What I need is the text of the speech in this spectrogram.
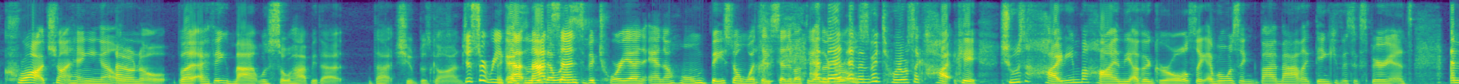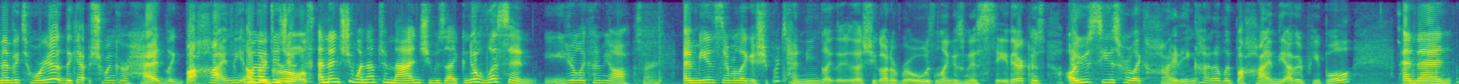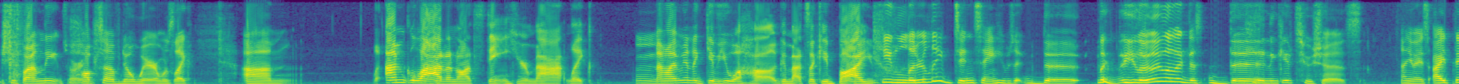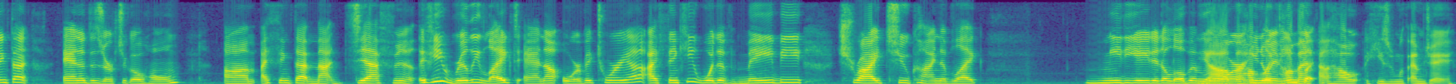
crotch not hanging out? I don't know, but I think Matt was so happy that that she was gone. Just to recap, like Matt sent was- Victoria and Anna home based on what they said about the and other then girls. and then Victoria was like, hi- okay, she was hiding behind the other girls. Like everyone was like, bye Matt, like thank you for this experience. And then Victoria, they kept showing her head like behind the Oh other God, girls. you? And then she went up to Matt and she was like, No, listen, you're like cutting me off. Sorry. And me and Sam were like, is she pretending like that she got a rose and like is gonna stay there? Because all you see is her like hiding, kind of like behind the other people. And then she finally pops out of nowhere and was like, um, "I'm glad I'm not staying here, Matt. Like, mm, I'm even gonna give you a hug." And Matt's like, "Hey, bye." You. He literally didn't say. He was like the like he literally looked like this He didn't give two shits. Anyways, I think that Anna deserves to go home. Um, I think that Matt definitely, if he really liked Anna or Victoria, I think he would have maybe tried to kind of like mediate it a little bit Yeah, more. but how, you know like, what I mean? how, But how he's been with MJ.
